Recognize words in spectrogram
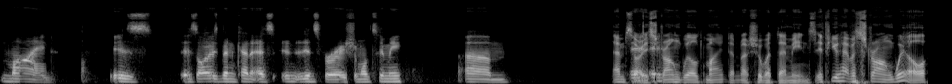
mind is has always been kind of inspirational to me. Um, I'm sorry, and- strong-willed mind. I'm not sure what that means. If you have a strong will,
